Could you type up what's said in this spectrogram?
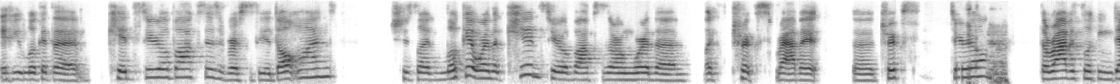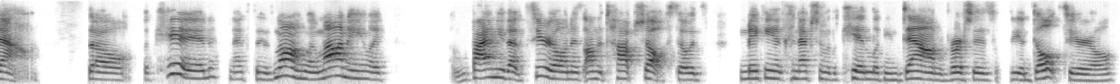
if you look at the kids cereal boxes versus the adult ones, she's like, look at where the kids cereal boxes are and where the like Trix rabbit, the Trix cereal, yeah. the rabbit's looking down. So the kid next to his mom, like, mommy, like, buy me that cereal, and it's on the top shelf. So it's making a connection with the kid looking down versus the adult cereal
